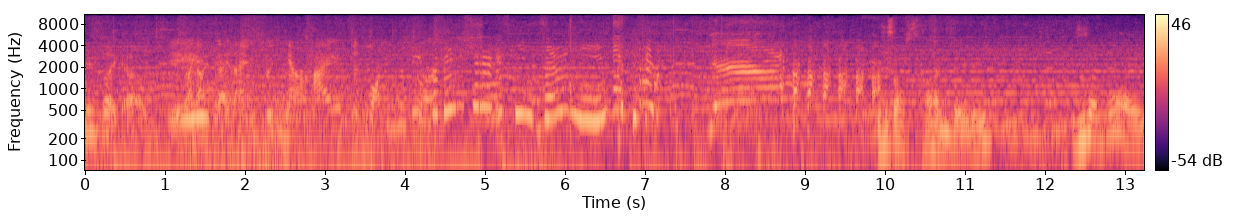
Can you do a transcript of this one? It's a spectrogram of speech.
He's like, oh, Oh my gosh, guys, I am freaking out. I just walked into the store. The babysitter is being very mean. Yeah! This is our son, baby. This is our boy.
